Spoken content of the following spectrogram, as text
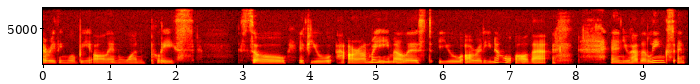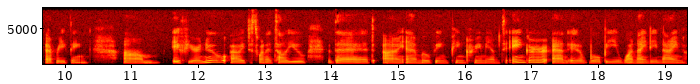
Everything will be all in one place. So if you are on my email list, you already know all that. and you have the links and everything. Um, if you're new, I just want to tell you that I am moving Pink Premium to Anchor and it will be 199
